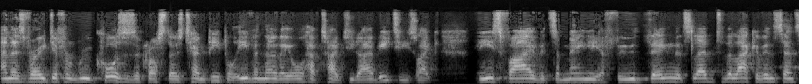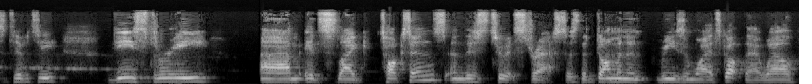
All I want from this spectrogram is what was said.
and there's very different root causes across those 10 people, even though they all have type 2 diabetes. Like these five, it's a mainly a food thing that's led to the lack of insensitivity. These three, um, it's like toxins, and this two, it's stress as the dominant reason why it's got there. Well,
